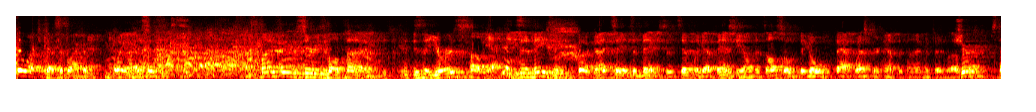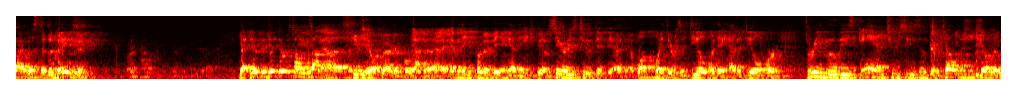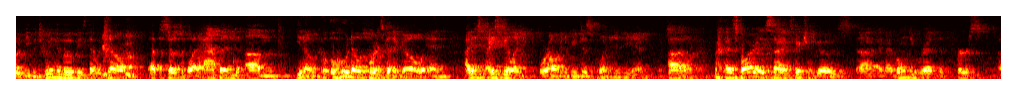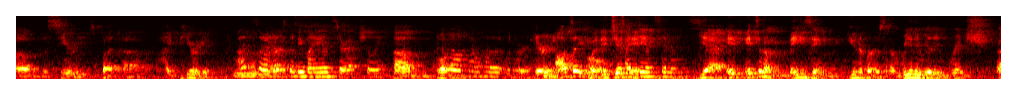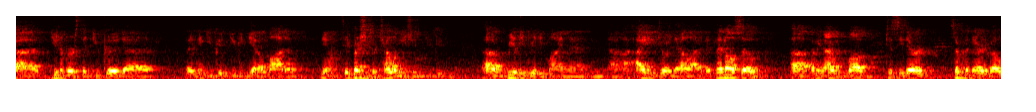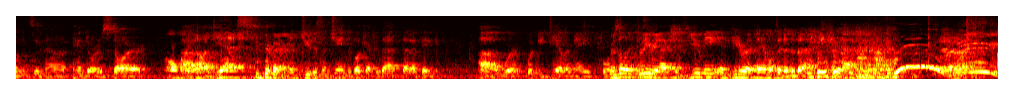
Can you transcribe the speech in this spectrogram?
Go watch Casablanca. Wait, this is, this is my favorite series of all time. Isn't it yours? Oh, yeah. It's an amazing book. I'd say it's a mix. It's definitely got fantasy elements. It's also, a big old fat western half the time, which I love. Sure, stylistic. It's amazing. Yeah, there, there, there was talk about uh, Keeps going back and forth. Yeah, uh, everything from it being an HBO series to the, at one point there was a deal where they had a deal for three movies and two seasons of a television show that would be between the movies that would tell episodes of what happened. Um, you know, who, who knows where it's going to go? And I just, I just feel like we're all going to be disappointed in the end. Which Uh, a as far as science fiction goes, uh, and I've only read the first of the series, but uh, Hyperion. I thought that was going to be my answer, actually. Um, I don't know if how, how that would work. Period. I'll tell you, but it's just By it- Dan Simmons. yeah, it, it's an amazing universe and a really, really rich uh, universe that you could, uh, that I think you could, you could get a lot of, you know, especially for television, you could uh, really, really mine that, and uh, I I enjoyed the hell out of it. And then also, uh, I mean, I would love to see there are some of the narrative elements in uh, Pandora's Star. Oh my uh, God, yes! and Judas Unchained, the book after that, that I think uh, were would be tailor made for. There's only three reactions: you, me, and Peter F. Hamilton in the back. Yeah.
